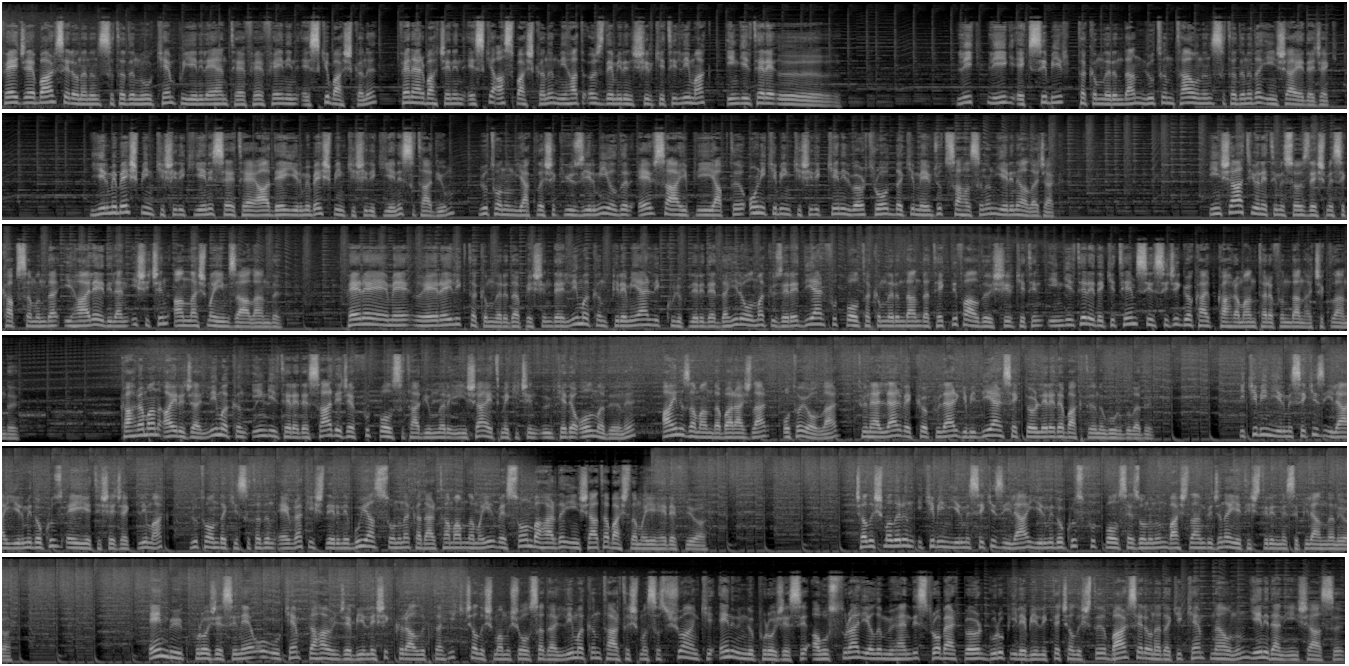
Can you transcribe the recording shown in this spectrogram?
FC Barcelona'nın stadı Nou Camp'ı yenileyen TFF'nin eski başkanı, Fenerbahçe'nin eski as başkanı Nihat Özdemir'in şirketi Limak, İngiltere I. Lig, Lig eksi 1 takımlarından Luton Town'un stadını da inşa edecek. 25 bin kişilik yeni STAD 25 bin kişilik yeni stadyum, Luton'un yaklaşık 120 yıldır ev sahipliği yaptığı 12 bin kişilik Kenilworth Road'daki mevcut sahasının yerini alacak. İnşaat yönetimi sözleşmesi kapsamında ihale edilen iş için anlaşma imzalandı. PRM, IR Lig takımları da peşinde Limak'ın Premier Lig kulüpleri de dahil olmak üzere diğer futbol takımlarından da teklif aldığı şirketin İngiltere'deki temsilcici Gökalp Kahraman tarafından açıklandı. Kahraman ayrıca Limak'ın İngiltere'de sadece futbol stadyumları inşa etmek için ülkede olmadığını, aynı zamanda barajlar, otoyollar, tüneller ve köprüler gibi diğer sektörlere de baktığını vurguladı. 2028 ila 29'e yetişecek Limak, Luton'daki stadın evrak işlerini bu yaz sonuna kadar tamamlamayı ve sonbaharda inşaata başlamayı hedefliyor. Çalışmaların 2028 ila 29 futbol sezonunun başlangıcına yetiştirilmesi planlanıyor. En büyük projesi Neo Camp daha önce Birleşik Krallık'ta hiç çalışmamış olsa da Limak'ın tartışmasız şu anki en ünlü projesi Avustralyalı mühendis Robert Bird Group ile birlikte çalıştığı Barcelona'daki Camp Nou'nun yeniden inşası,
